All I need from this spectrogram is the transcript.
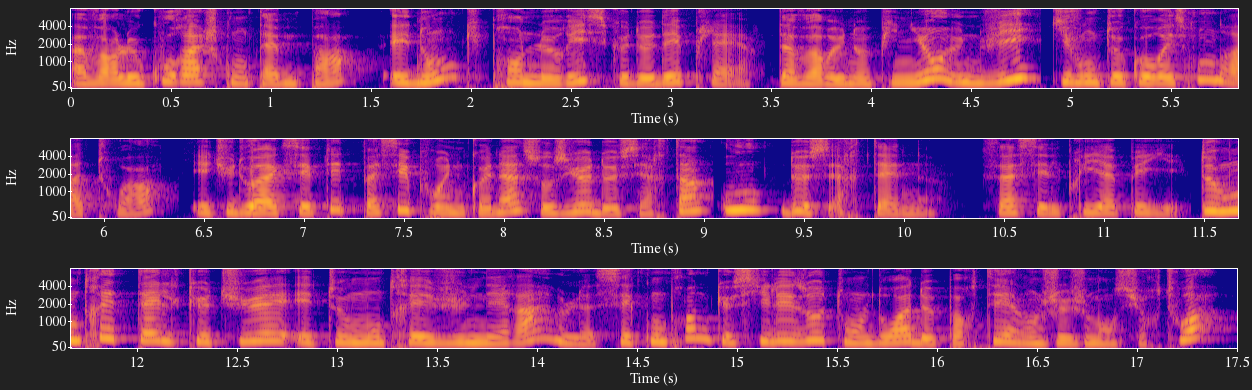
avoir le courage qu'on t'aime pas, et donc prendre le risque de déplaire, d'avoir une opinion, une vie qui vont te correspondre à toi, et tu dois accepter de passer pour une connasse aux yeux de certains ou de certaines. Ça, c'est le prix à payer. Te montrer tel que tu es et te montrer vulnérable, c'est comprendre que si les autres ont le droit de porter un jugement sur toi,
